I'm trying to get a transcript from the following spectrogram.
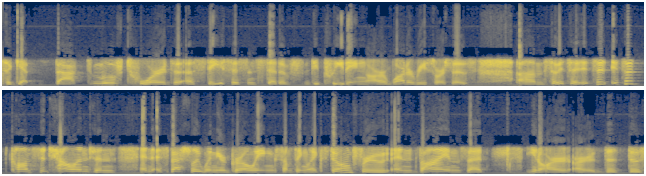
to get back move towards a stasis instead of depleting our water resources. Um, so it's a it's a it's a constant challenge, and and especially when you're growing something like stone fruit and vines that you know are are the, those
